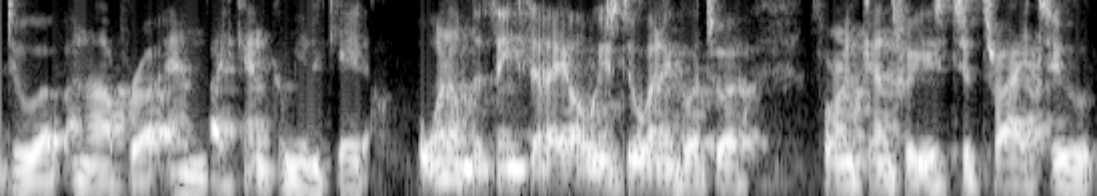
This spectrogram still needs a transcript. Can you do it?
do a, an opera and I can communicate. One of the things that I always do when I go to a foreign country is to try to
